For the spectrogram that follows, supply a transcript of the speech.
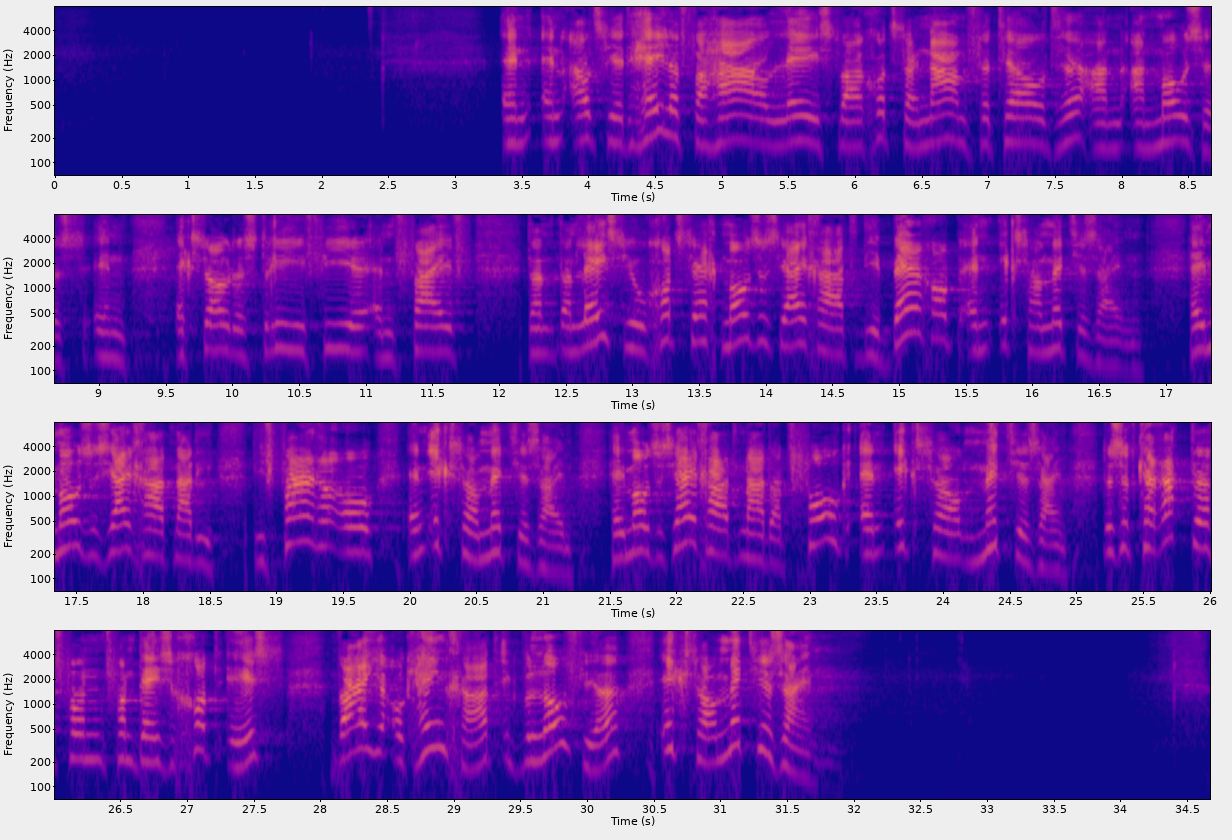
En, en als je het hele verhaal leest waar God zijn naam vertelt aan, aan Mozes in Exodus 3, 4 en 5, dan, dan lees je hoe God zegt, Mozes, jij gaat die berg op en ik zal met je zijn. Hé hey, Mozes, jij gaat naar die, die farao en ik zal met je zijn. Hé hey, Mozes, jij gaat naar dat volk en ik zal met je zijn. Dus het karakter van, van deze God is, waar je ook heen gaat, ik beloof je, ik zal met je zijn.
